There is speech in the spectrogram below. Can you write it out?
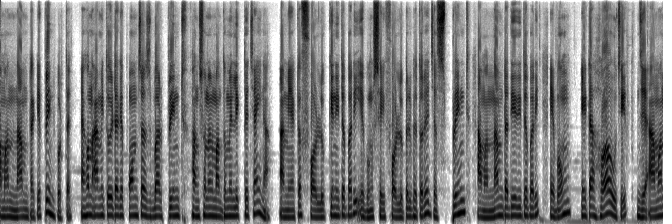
আমার নামটাকে প্রিন্ট করতে। এখন আমি তো এটাকে পঞ্চাশ বার প্রিন্ট ফাংশনের মাধ্যমে লিখতে চাই না। আমি একটা ফর লুপকে নিতে পারি এবং সেই ফর লুপের ভেতরে জাস্ট প্রিন্ট আমার নামটা দিয়ে দিতে পারি এবং এটা হওয়া উচিত যে আমার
